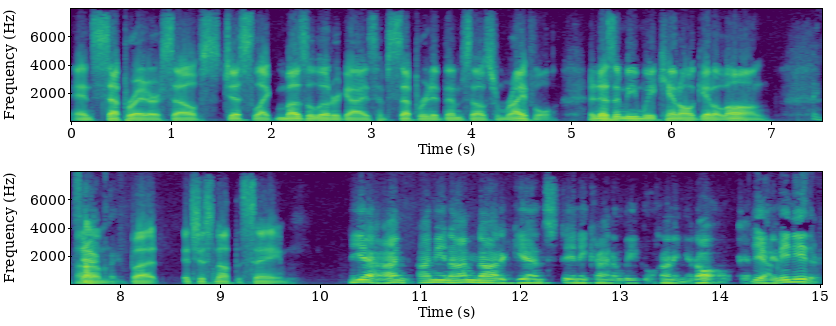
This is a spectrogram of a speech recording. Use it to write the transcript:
and separate ourselves just like muzzleloader guys have separated themselves from rifle. It doesn't mean we can't all get along. Exactly. um, but it's just not the same yeah, I'm. I mean, I'm not against any kind of legal hunting at all. I yeah, me neither.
